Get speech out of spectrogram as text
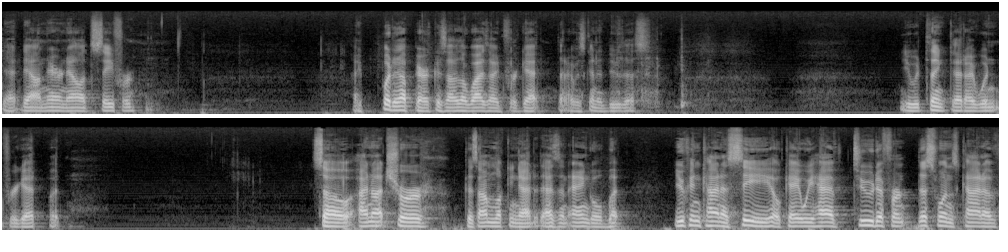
That down there, now it's safer. I put it up there because otherwise I'd forget that I was going to do this. You would think that I wouldn't forget, but. So I'm not sure because I'm looking at it as an angle, but you can kind of see, okay, we have two different, this one's kind of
